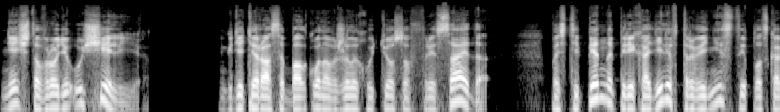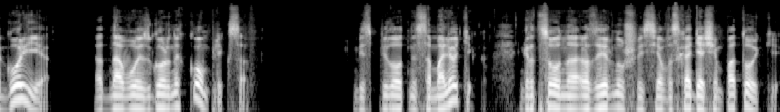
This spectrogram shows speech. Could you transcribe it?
нечто вроде ущелья, где террасы балконов жилых утесов Фрисайда постепенно переходили в травянистые плоскогорья одного из горных комплексов. Беспилотный самолетик, грационно развернувшийся в восходящем потоке,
